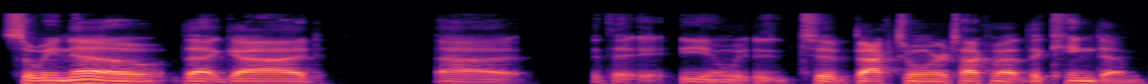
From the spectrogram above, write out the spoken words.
So we know that god uh the you know to back to when we were talking about the kingdom.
